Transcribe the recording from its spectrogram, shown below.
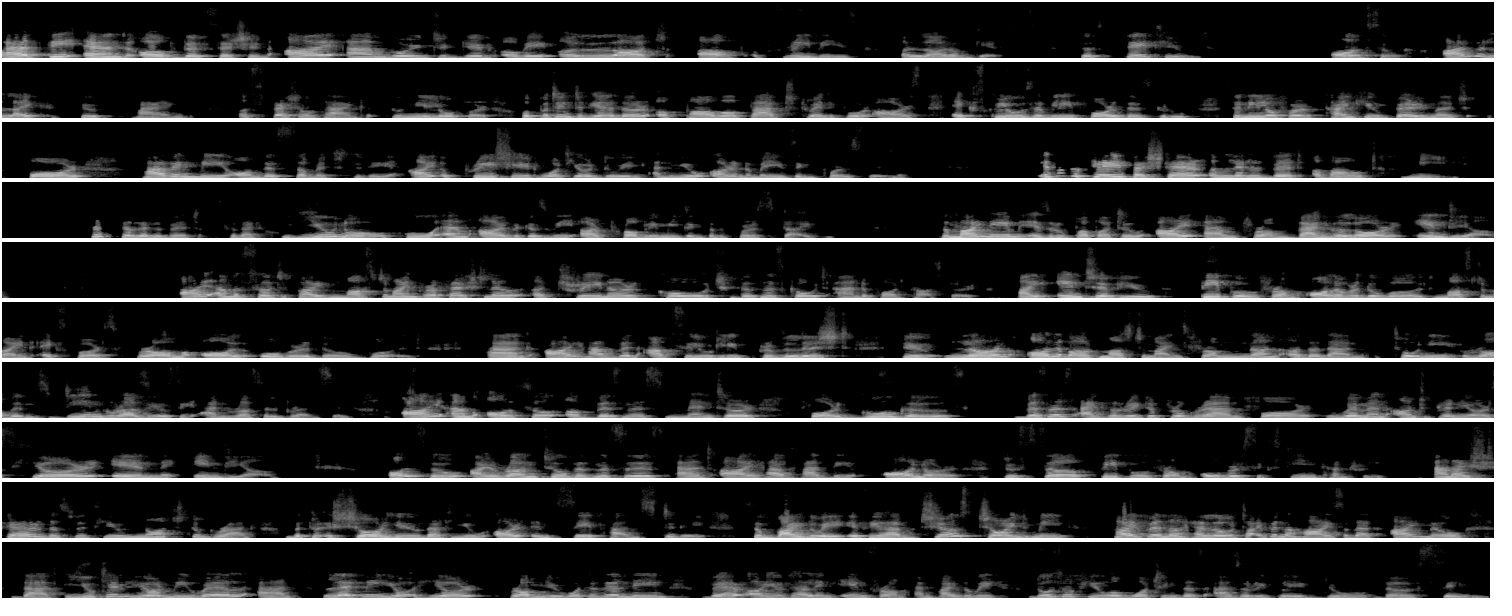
at the end of this session, I am going to give away a lot of freebies, a lot of gifts. So stay tuned. Also, I would like to thank a special thank to Nilofer for putting together a power packed 24 hours exclusively for this group. So, Nilofer, thank you very much for having me on this summit today. I appreciate what you're doing, and you are an amazing person. Is it okay if I share a little bit about me? Just a little bit so that you know who am I because we are probably meeting for the first time. So my name is Rupa Patil. I am from Bangalore, India. I am a certified mastermind professional, a trainer, coach, business coach, and a podcaster. I interview people from all over the world, mastermind experts from all over the world. And I have been absolutely privileged to learn all about masterminds from none other than Tony Robbins, Dean Graziosi, and Russell Brunson. I am also a business mentor for Google's Business Accelerator program for women entrepreneurs here in India. Also, I run two businesses and I have had the honor to serve people from over 16 countries. And I share this with you not to brag, but to assure you that you are in safe hands today. So, by the way, if you have just joined me, type in a hello, type in a hi so that I know that you can hear me well and let me hear from you. What is your name? Where are you telling in from? And by the way, those of you who are watching this as a replay, do the same.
